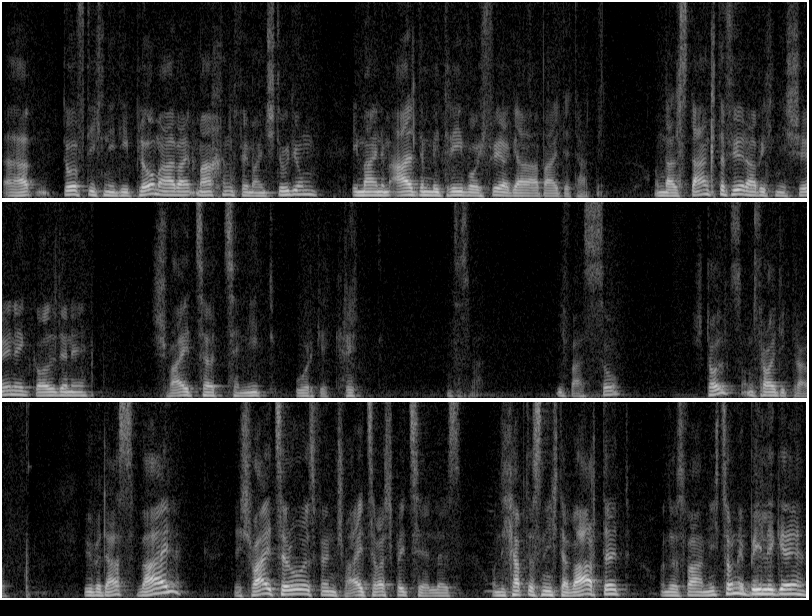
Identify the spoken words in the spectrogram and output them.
äh, durfte ich eine Diplomarbeit machen für mein Studium in meinem alten Betrieb, wo ich früher gearbeitet hatte. Und als Dank dafür habe ich eine schöne goldene Schweizer Zenit-Uhr gekriegt. Und das war, ich war so stolz und freudig drauf über das, weil eine Schweizer Uhr ist für einen Schweizer was Spezielles. Und ich habe das nicht erwartet und das war nicht so eine billige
